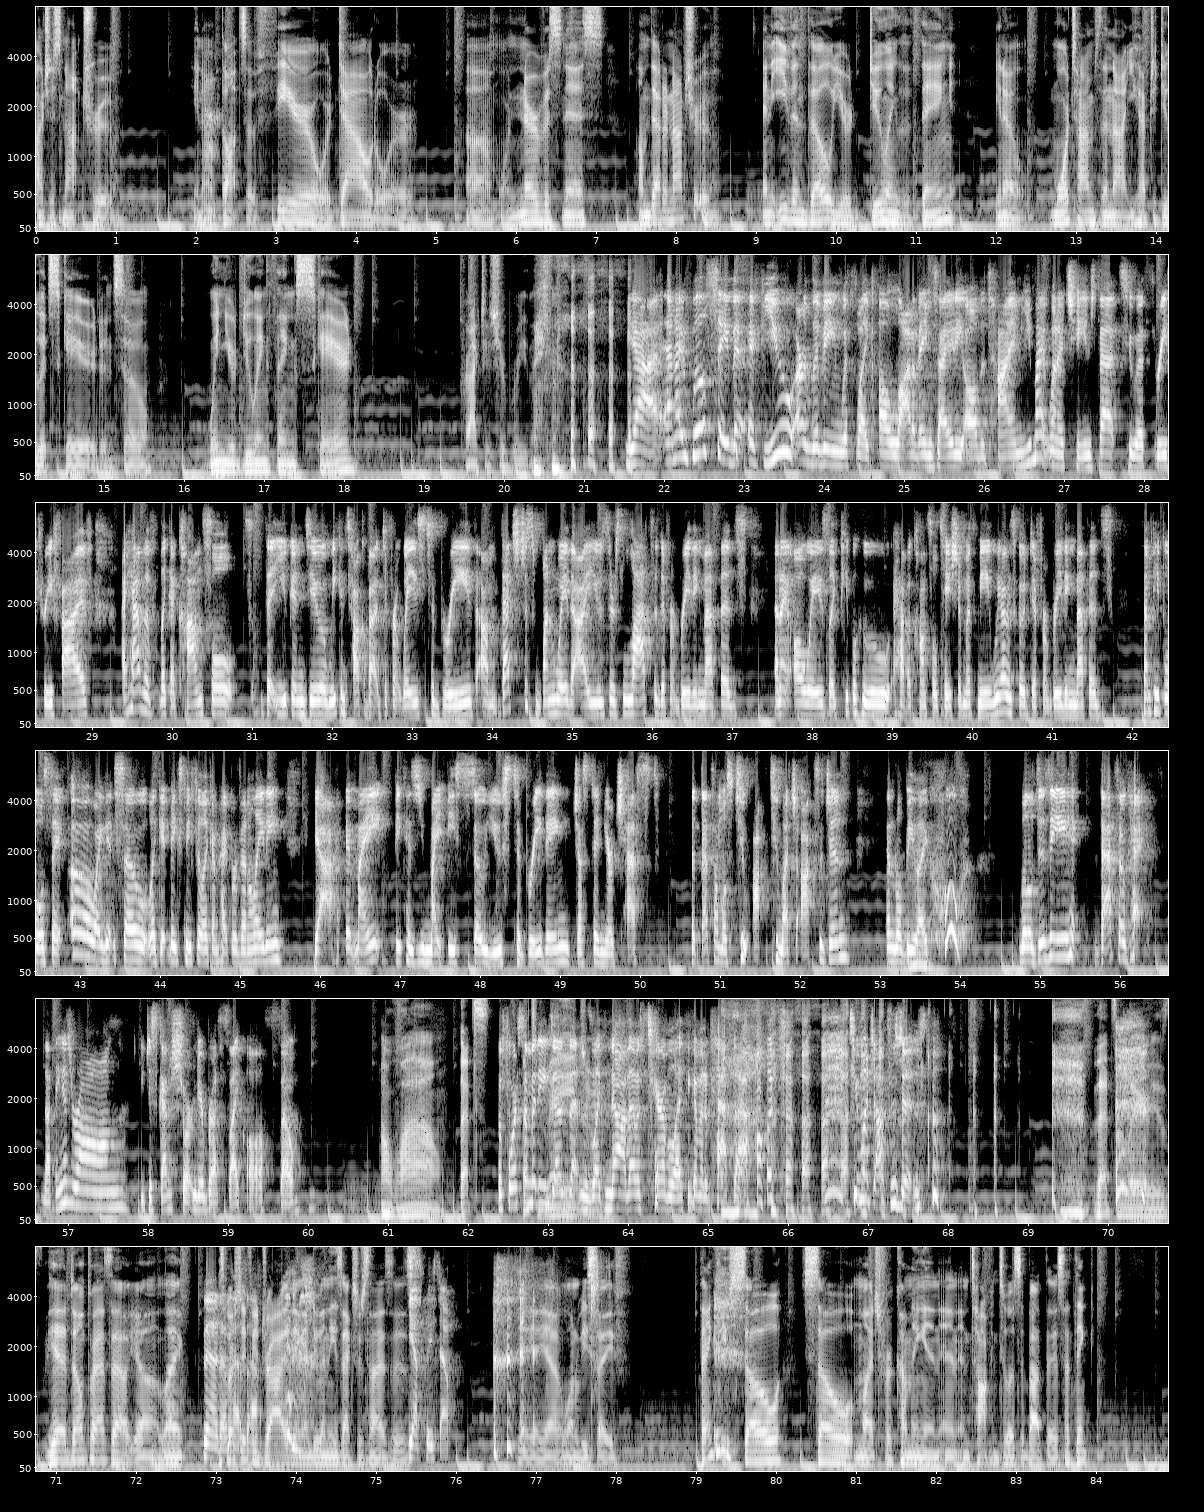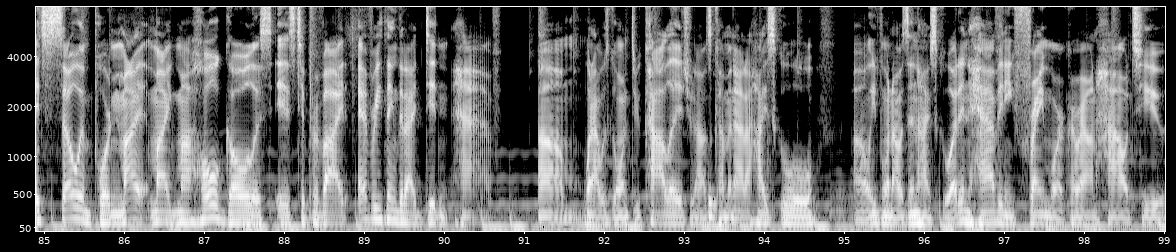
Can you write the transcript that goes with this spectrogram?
are just not true. You know, thoughts of fear or doubt or um, or nervousness um, that are not true. And even though you're doing the thing, you know, more times than not, you have to do it scared. And so when you're doing things scared, practice your breathing. yeah. And I will say that if you are living with like a lot of anxiety all the time, you might want to change that to a 335. I have a, like a consult that you can do, and we can talk about different ways to breathe. Um, that's just one way that I use. There's lots of different breathing methods. And I always like people who have a consultation with me, we always go different breathing methods some people will say, "Oh, I get so like it makes me feel like I'm hyperventilating." Yeah, it might because you might be so used to breathing just in your chest that that's almost too too much oxygen, and it'll be mm-hmm. like, "Whew, little dizzy." That's okay. Nothing is wrong. You just got to shorten your breath cycle. So. Oh wow, that's before somebody that's does that and is like, "Nah, that was terrible. I think I'm gonna pass out." too much oxygen. That's hilarious. Yeah, don't pass out, y'all. Like, no, especially if you're driving and doing these exercises. Yeah, please don't. yeah, yeah, yeah. I want to be safe. Thank you so, so much for coming in and, and talking to us about this. I think it's so important. My my my whole goal is is to provide everything that I didn't have um, when I was going through college, when I was coming out of high school, uh, even when I was in high school. I didn't have any framework around how to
